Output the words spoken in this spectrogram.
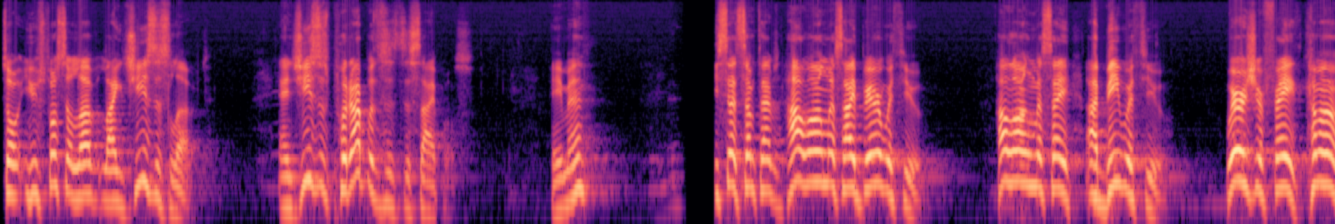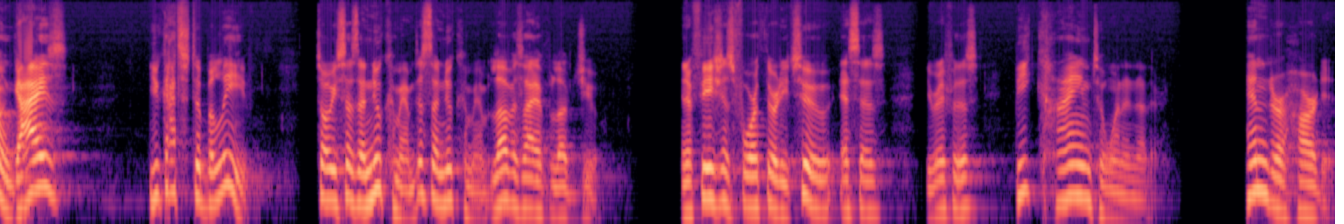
So you're supposed to love like Jesus loved. And Jesus put up with his disciples. Amen? Amen? He said sometimes, How long must I bear with you? How long must I, I be with you? Where is your faith? Come on, guys. You got to believe. So he says a new commandment. This is a new commandment. Love as I have loved you. In Ephesians 4:32, it says, you ready for this? Be kind to one another, tender-hearted,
